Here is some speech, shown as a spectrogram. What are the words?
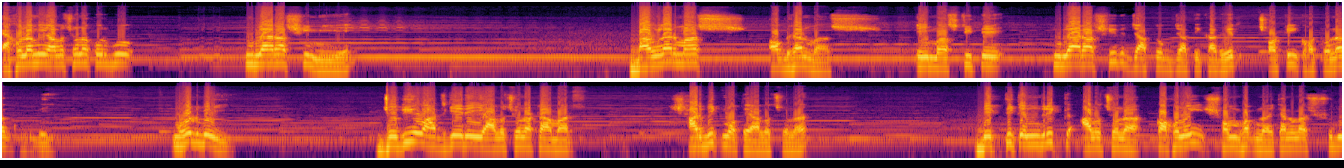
এখন আমি আলোচনা করব তুলা রাশি নিয়ে। বাংলার মাস, অঘ্রাণ মাস, এই মাসটিতে তুলা রাশির জাতক জাতিকাদের ছটি ঘটনা ঘটবেই। ঘটবেই। যদিও আজকের এই আলোচনাটা আমার সার্বিক মতে আলোচনা ব্যক্তিকেন্দ্রিক আলোচনা কখনোই সম্ভব নয়। কেননা শুধু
